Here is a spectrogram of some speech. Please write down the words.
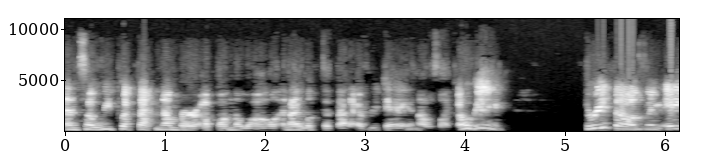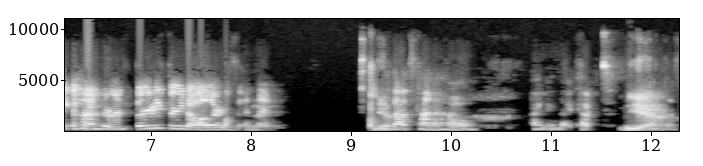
And so we put that number up on the wall and I looked at that every day and I was like, okay, $3,833. And then, yeah. so that's kind of how, I mean, that kept, yeah. Kept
